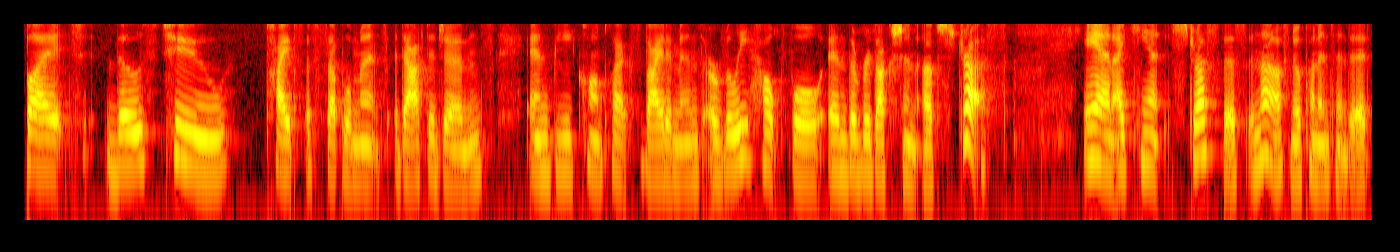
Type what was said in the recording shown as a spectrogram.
but those two types of supplements, adaptogens and B complex vitamins, are really helpful in the reduction of stress. And I can't stress this enough, no pun intended.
